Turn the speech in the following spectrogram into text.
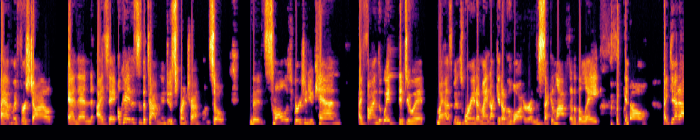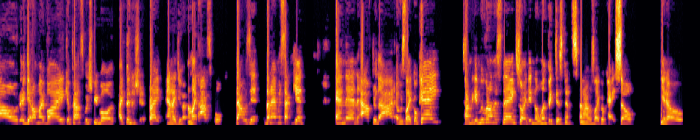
I have my first child, and then I say, okay, this is the time. I'm going to do a sprint triathlon. So the smallest version you can. I find the way to do it. My husband's worried I might not get out of the water. I'm the second last out of the lake. you know, I get out, I get on my bike, I pass a bunch of people, I finish it, right? And I do it. I'm like, ah, cool. That was it. Then I have my second kid. And then after that, I was like, okay, time to get moving on this thing. So I did an Olympic distance. And I was like, okay, so, you know,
